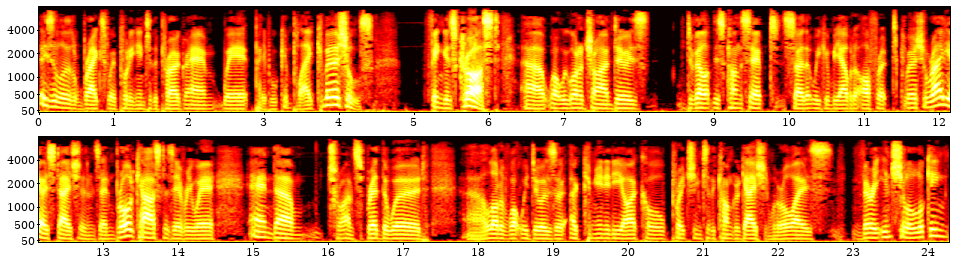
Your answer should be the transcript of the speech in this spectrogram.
These are the little breaks we're putting into the program where people can play commercials. Fingers crossed. Uh, what we want to try and do is develop this concept so that we can be able to offer it to commercial radio stations and broadcasters everywhere and um, try and spread the word. Uh, a lot of what we do as a, a, community I call preaching to the congregation. We're always very insular looking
